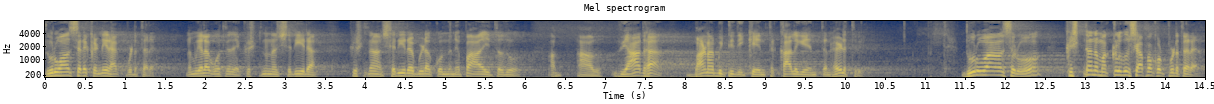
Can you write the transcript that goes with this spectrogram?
ದೂರ್ವಾಸರ ಕಣ್ಣೀರು ಹಾಕ್ಬಿಡ್ತಾರೆ. ನಮಗೆಲ್ಲ ಗೊತ್ತಿದೆ, ಕೃಷ್ಣನ ಶರೀರ, ಕೃಷ್ಣ ಶರೀರ ಬಿಡೋಕ್ಕೊಂದು ನೆಪ ಆಯ್ತದು. ಆ- ವ್ಯಾಧ ಬಾಣ ಬಿಟ್ಟಿದ್ದಕ್ಕೆ ಅಂತ, ಕಾಲಿಗೆ ಅಂತ ಹೇಳ್ತೀವಿ. ದೂರ್ವಾಸರು ಕೃಷ್ಣನ ಮಕ್ಕಳಿಗೂ ಶಾಪ ಕೊಟ್ಬಿಡ್ತಾರೆ.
